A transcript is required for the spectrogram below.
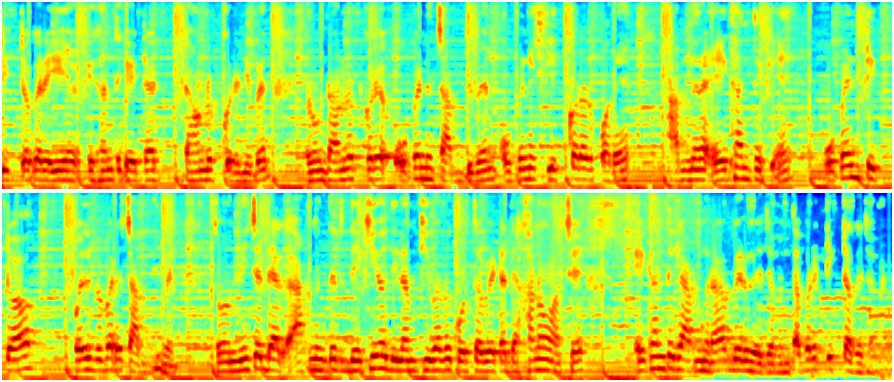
টিকটকের এই, এখান থেকে এটা ডাউনলোড করে নেবেন এবং ডাউনলোড করে ওপেনে চাপ দিবেন। ওপেনে ক্লিক করার পরে আপনারা এইখান থেকে ওপেন টিকটক ওয়েলপেপারে চাপ দিবেন। তো নিচে আপনাদের দেখিয়েও দিলাম কীভাবে করতে হবে, এটা দেখানোও আছে। এখান থেকে আপনারা বের হয়ে যাবেন, তারপরে টিকটকে যাবেন।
